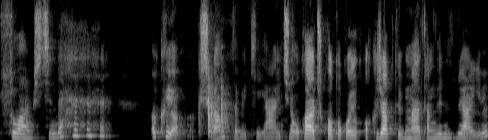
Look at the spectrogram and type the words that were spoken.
su varmış içinde. Akıyor. Akışkan tabii ki. Yani içine o kadar çikolata koyduk. Akacak tabii Meltem Deniz Duyar gibi.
